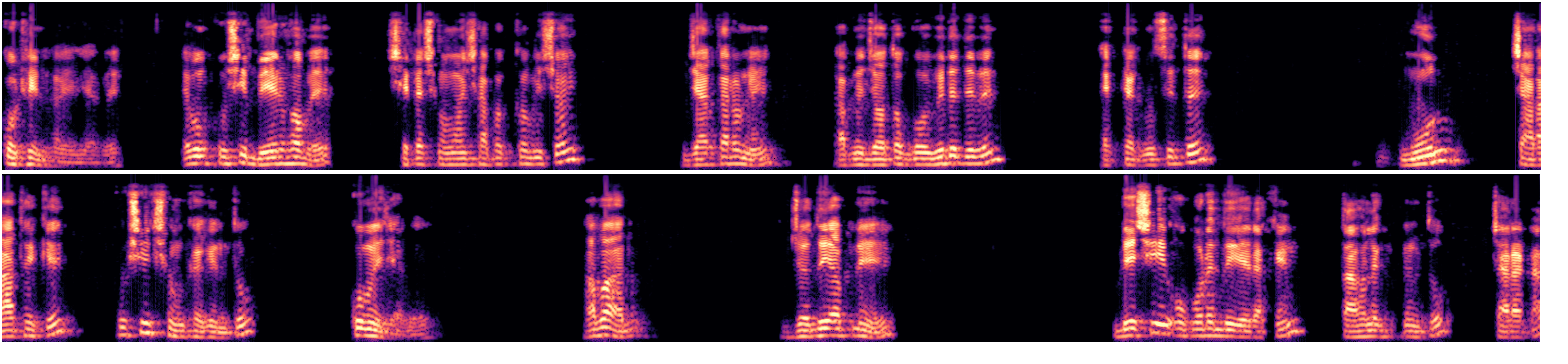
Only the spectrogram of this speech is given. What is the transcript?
কঠিন হয়ে যাবে। এবং কুশি বের হবে, সেটা সময় সাপেক্ষ বিষয়, যার কারণে আপনি যত গভীরে দেবেন, একটা গুছিতে মূল চারা থেকে কুশির সংখ্যা কিন্তু কমে যাবে। আবার যদি আপনি বেশি উপরে দিয়ে রাখেন তাহলে কিন্তু চারাটা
